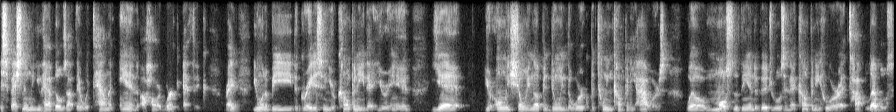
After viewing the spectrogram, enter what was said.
especially when you have those out there with talent and a hard work ethic right? You want to be the greatest in your company that you're in yet you're only showing up and doing the work between company hours well, most of the individuals in that company who are at top levels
